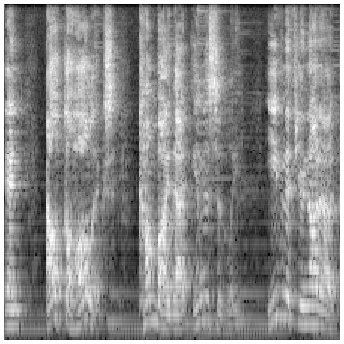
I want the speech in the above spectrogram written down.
And alcoholics come by that innocently. Even if you're not a,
